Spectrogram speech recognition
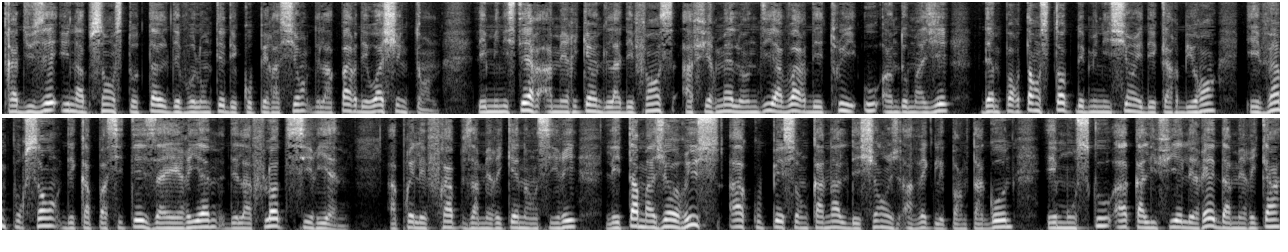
traduisaient une absence totale de volonté de coopération de la part de Washington. Les ministères américains de la Défense affirmaient lundi avoir détruit ou endommagé d'importants stocks de munitions et de carburants et 20% des capacités aériennes de la flotte syrienne. Après les frappes américaines en Syrie, l'état-major russe a coupé son canal d'échange avec le Pentagone et Moscou a qualifié les raids américains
